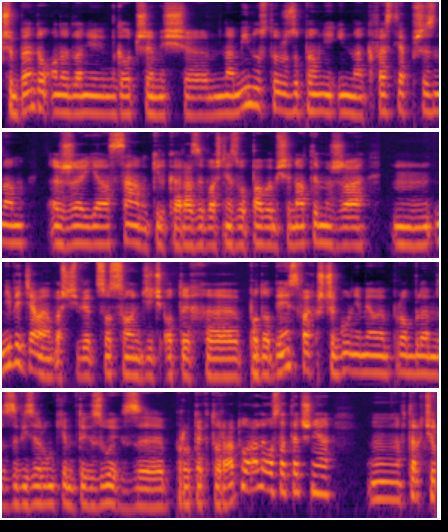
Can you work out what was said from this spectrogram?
czy będą one dla niego czymś e, na minus, to już zupełnie inna kwestia. Przyznam, że ja sam kilka razy właśnie złapałem się na tym, że mm, nie wiedziałem właściwie, co sądzić o tych e, podobieństwach. Szczególnie miałem problem z wizerunkiem tych złych z protektoratu, ale ostatecznie mm, w trakcie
